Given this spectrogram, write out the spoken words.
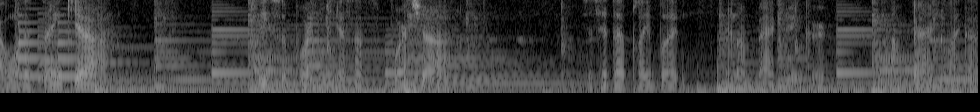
I want to thank y'all. Please support me as I support y'all. Just hit that play button, and I'm back, Anchor. I'm back like I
